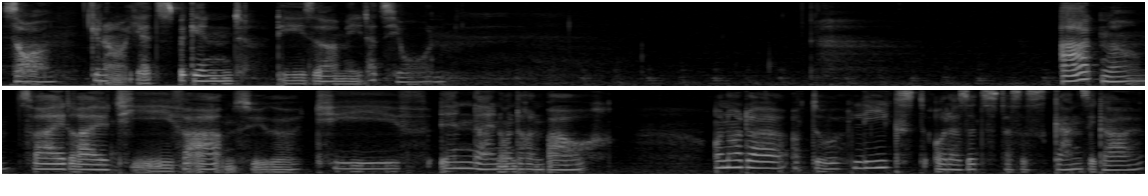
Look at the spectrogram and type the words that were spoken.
So, genau, jetzt beginnt diese Meditation. Atme zwei, drei tiefe Atemzüge tief in deinen unteren Bauch. Und oder ob du liegst oder sitzt, das ist ganz egal.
